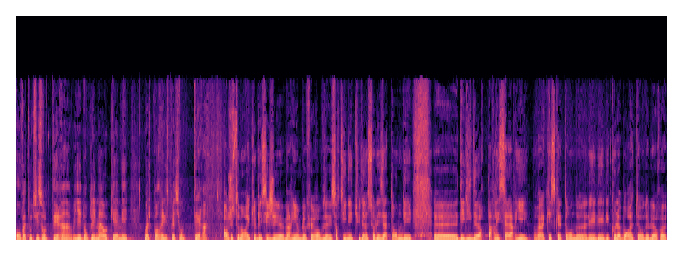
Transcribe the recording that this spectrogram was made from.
on va tout de suite sur le terrain. Vous voyez, donc les mains, ok, mais moi je prendrais l'expression terrain. Alors justement, avec le BCG Marie Blofero, vous avez sorti une étude hein, sur les attentes des, euh, des leaders par les salariés. Voilà, qu'est-ce qu'attendent les, les, les, collaborateurs de leur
